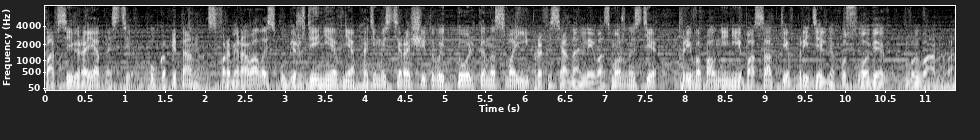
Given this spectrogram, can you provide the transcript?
По всей вероятности, у капитана сформировалось убеждение в необходимости рассчитывать только на свои профессиональные возможности при выполнении посадки в предельных условиях в Иваново.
